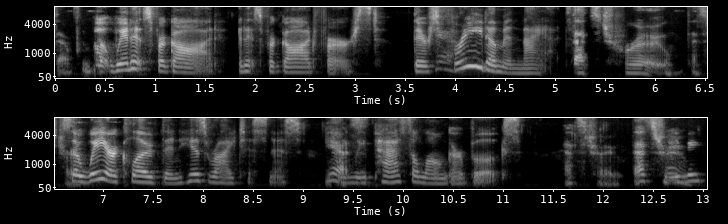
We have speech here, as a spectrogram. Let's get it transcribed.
So But when it's for God and it's for God first, there's Yeah. freedom in that. that's true. That's true. So we are clothed in his righteousness yes, and we pass along our books. that's true. That's true. Maybe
